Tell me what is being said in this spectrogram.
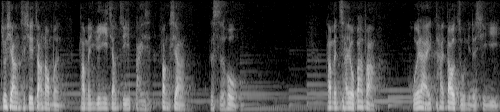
就像这些长老们。他们愿意将自己摆放下的时候，他们才有办法回来看到主你的心意，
